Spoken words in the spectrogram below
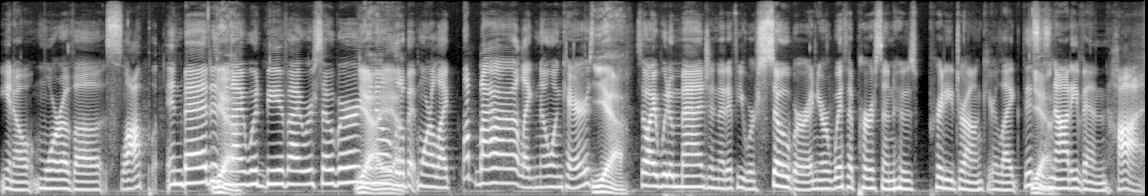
you know more of a slop in bed than I would be if I were sober. Yeah, you know, yeah, a yeah. little bit more like blah blah, like no one cares. Yeah. So I would imagine that if you were sober and you're with a person who's pretty drunk, you're like, this Yeah. is not even hot.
